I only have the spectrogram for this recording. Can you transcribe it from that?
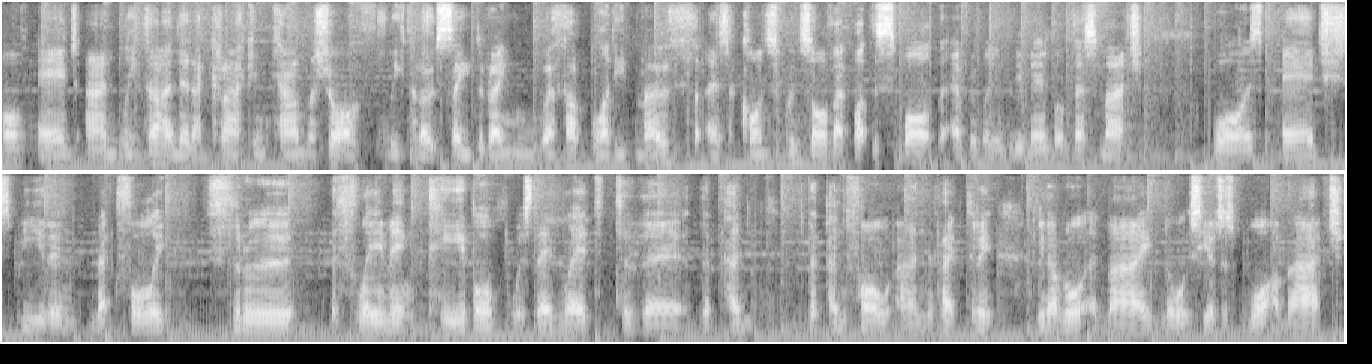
of Edge and Lita, and then a cracking camera shot of Lita outside the ring with a bloodied mouth as a consequence of it. But the spot that everyone will remember of this match was Edge spearing Mick Foley through the flaming table, which then led to the the pin, the pinfall and the victory. I mean, I wrote in my notes here just what a match.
